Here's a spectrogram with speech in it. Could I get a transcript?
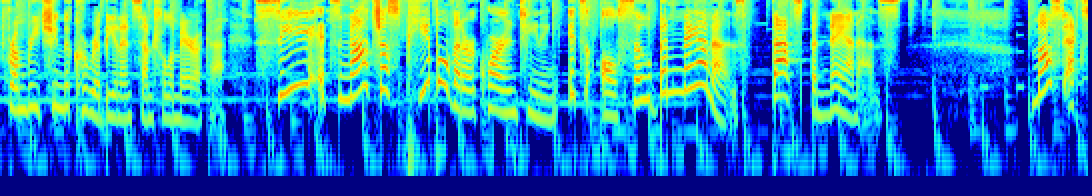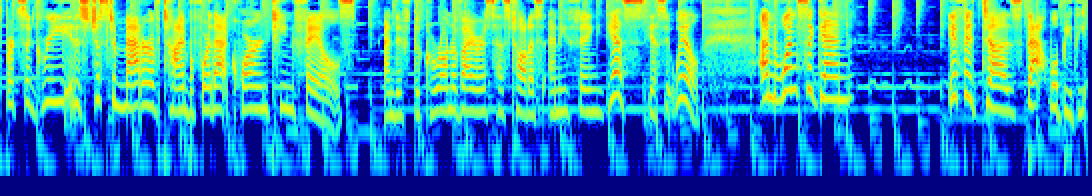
from reaching the Caribbean and Central America. See, it's not just people that are quarantining, it's also bananas. That's bananas. Most experts agree it is just a matter of time before that quarantine fails. And if the coronavirus has taught us anything, yes, yes, it will. And once again, if it does, that will be the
